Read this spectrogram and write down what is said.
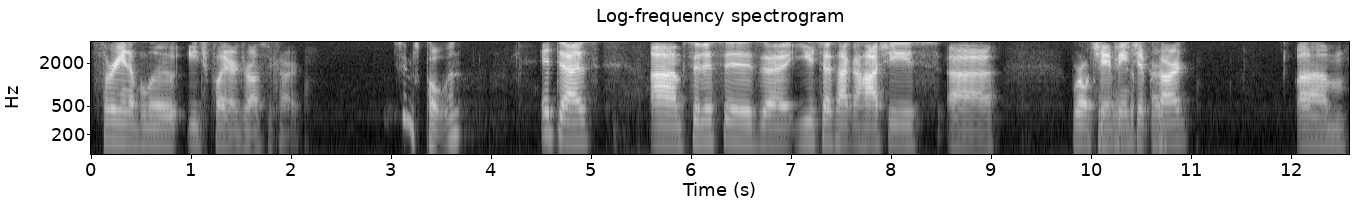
Three in a blue. Each player draws a card. Seems potent. It does. Um, so this is uh, Yuta Takahashi's uh, World Championship, Championship card. Um,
